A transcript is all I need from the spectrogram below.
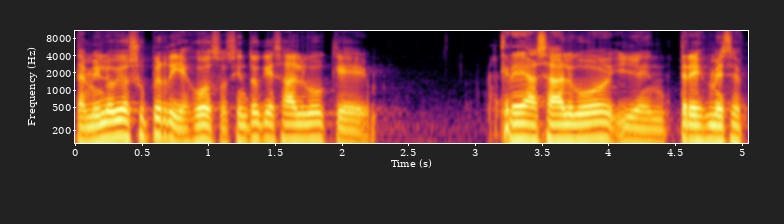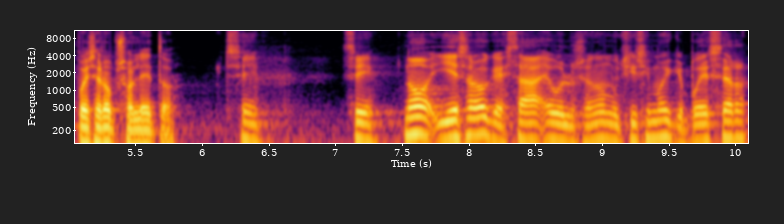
También lo veo súper riesgoso. Siento que es algo que creas algo y en tres meses puede ser obsoleto. Sí, sí. No, y es algo que está evolucionando muchísimo y que puede ser...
